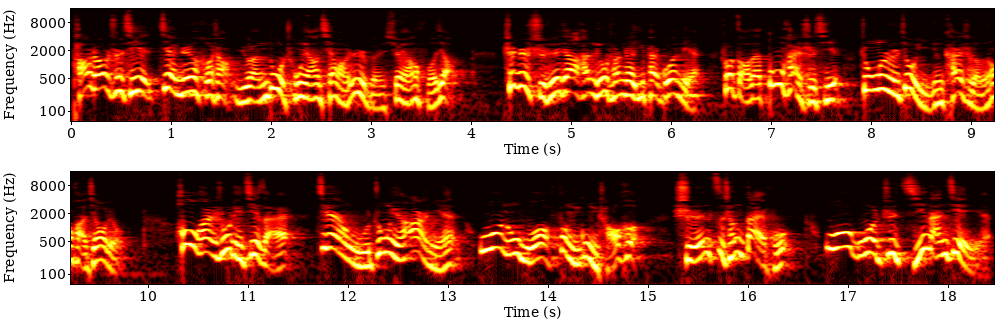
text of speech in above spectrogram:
唐朝时期，鉴真和尚远渡重洋前往日本宣扬佛教，甚至史学家还流传着一派观点，说早在东汉时期，中日就已经开始了文化交流。《后汉书》里记载，建武中元二年，倭奴国奉贡朝贺，使人自称大夫，倭国之极难界也。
